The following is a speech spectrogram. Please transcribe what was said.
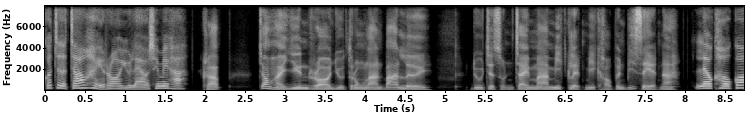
ก็เจอเจ้าไห่รออยู่แล้วใช่ไหมคะ ครับ เจ้าหายยืนรออยู่ตรงลานบ้านเลย ดูจะสนใจม้ามีเกล็ดมีเขาเป็นพิเศษนะ แล้วเขาก็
